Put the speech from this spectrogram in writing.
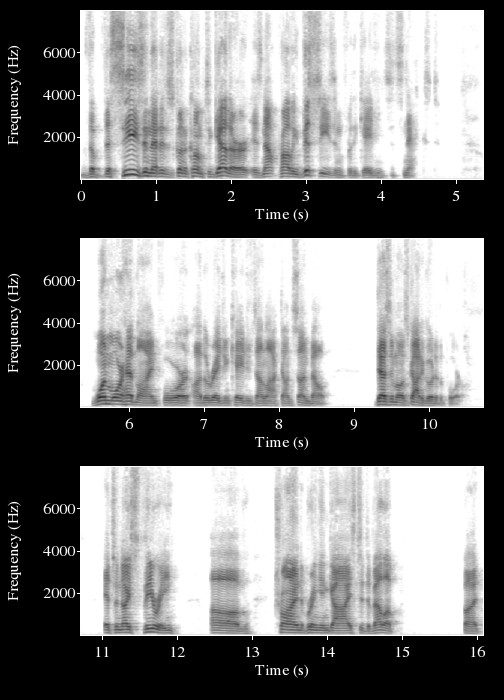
the the season that is going to come together is not probably this season for the cajuns. It's next. One more headline for uh, the raging cajuns on locked on sunbelt desormeaux's got to go to the portal it's a nice theory of trying to bring in guys to develop, but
